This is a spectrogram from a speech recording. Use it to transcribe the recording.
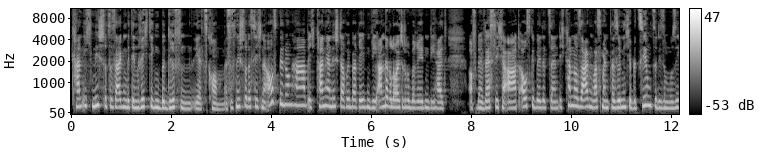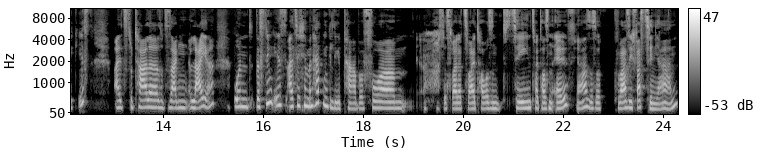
kann ich nicht sozusagen mit den richtigen Begriffen jetzt kommen. Es ist nicht so, dass ich eine Ausbildung habe. Ich kann ja nicht darüber reden, wie andere Leute darüber reden, die halt auf eine westliche Art ausgebildet sind. Ich kann nur sagen, was meine persönliche Beziehung zu dieser Musik ist, als totale sozusagen Laie. Und das Ding ist, als ich in Manhattan gelebt habe, vor, das war da 2010, 2011, ja, ist so quasi fast zehn Jahren,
